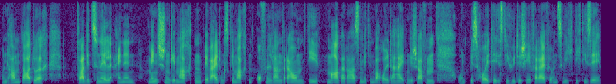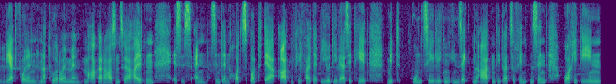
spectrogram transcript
und haben dadurch traditionell einen menschengemachten, beweidungsgemachten Offenlandraum, die Magerrasen mit den Wacholderheiden geschaffen. Und bis heute ist die Hüteschäferei für uns wichtig, diese wertvollen Naturräume Magerrasen zu erhalten. Es ist ein, sind ein Hotspot der Artenvielfalt, der Biodiversität mit unzähligen Insektenarten, die dort zu finden sind, Orchideen,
